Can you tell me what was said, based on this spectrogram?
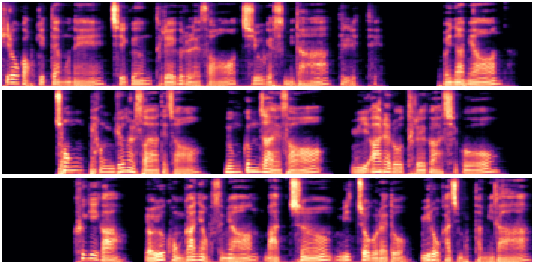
필요가 없기 때문에 지금 드래그를 해서 지우겠습니다. 딜리트 왜냐하면 총 평균을 써야 되죠. 눈금자에서 위아래로 드래그 하시고 크기가 여유 공간이 없으면 맞춤 위쪽으로 해도 위로 가지 못합니다.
